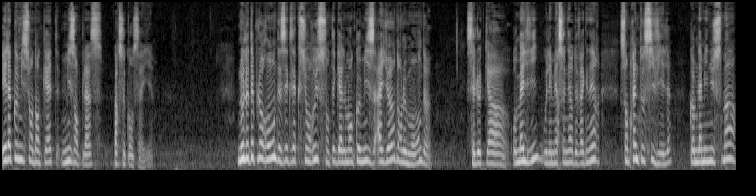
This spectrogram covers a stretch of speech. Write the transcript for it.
et la commission d'enquête mise en place par ce Conseil. Nous le déplorons, des exactions russes sont également commises ailleurs dans le monde. C'est le cas au Mali, où les mercenaires de Wagner s'en prennent aux civils, comme la MINUSMA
